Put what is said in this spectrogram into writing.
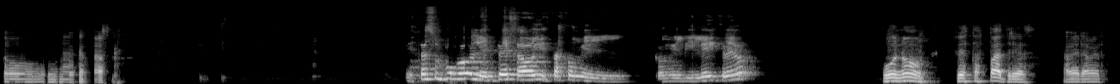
todo una catástrofe. Estás un poco lenteja hoy, estás con el, con el delay, creo. Uh, no, fiestas patrias. A ver, a ver.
